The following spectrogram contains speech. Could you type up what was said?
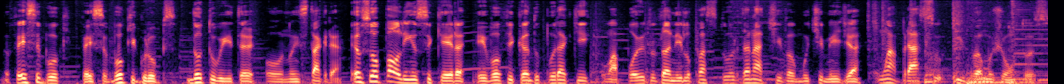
no Facebook, Facebook Groups, no Twitter ou no Instagram. Eu sou Paulinho Siqueira e vou ficando por aqui com o apoio do Danilo Pastor da Nativa Multimídia. Um abraço e vamos juntos.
